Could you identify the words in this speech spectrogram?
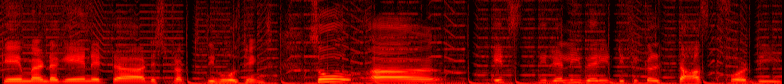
came and again it uh, destructs the whole things. So uh, it's the really very difficult task for the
